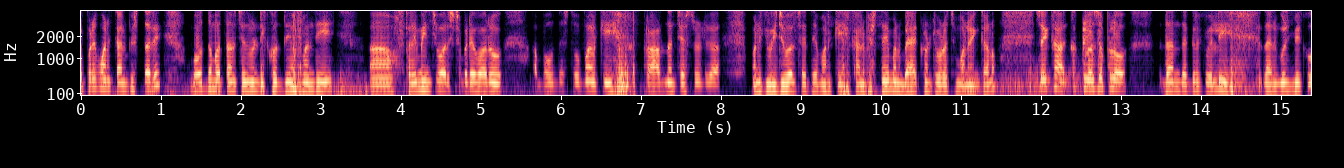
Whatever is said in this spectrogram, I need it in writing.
ఇప్పటికి మనకు కనిపిస్తుంది బౌద్ధ మతానికి చెందినటువంటి కొద్దిమంది మంది ప్రేమించేవారు, ఇష్టపడేవారు ఆ బౌద్ధ స్తూపాలకి ప్రార్థన చేస్తున్నట్టుగా మనకి విజువల్స్ అయితే మనకి కనిపిస్తున్నాయి. మన బ్యాక్‌గ్రౌండ్ చూడొచ్చు మనం ఇంకాను. సో, ఇంకా ఇంకా క్లోజప్‌లో దాని దగ్గరికి వెళ్ళి దాని గురించి మీకు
